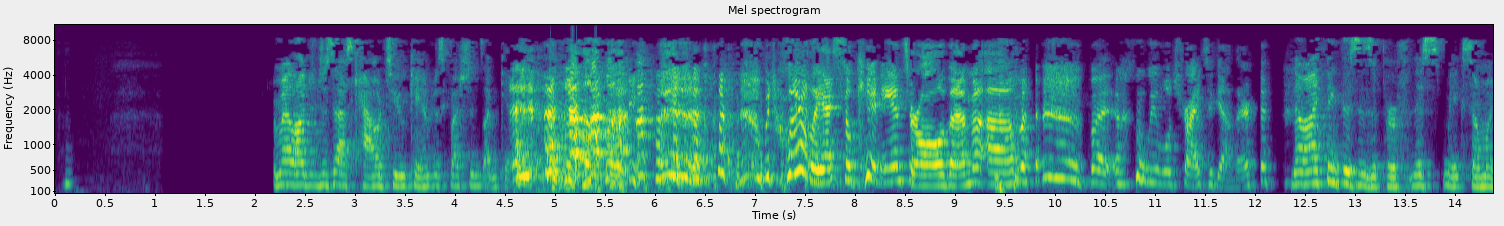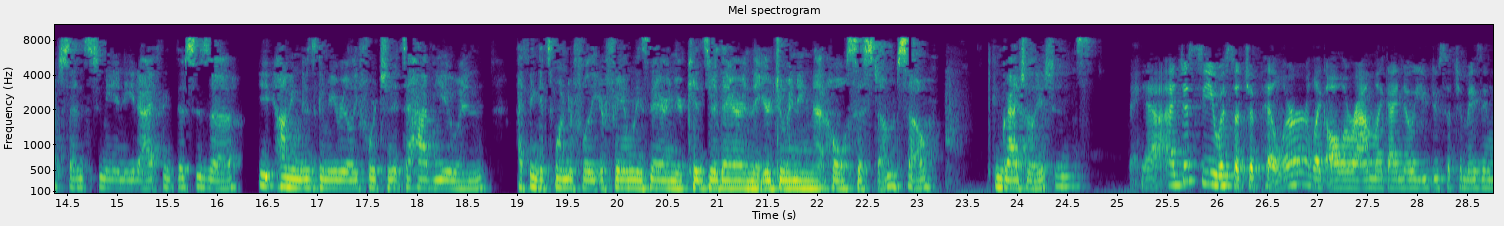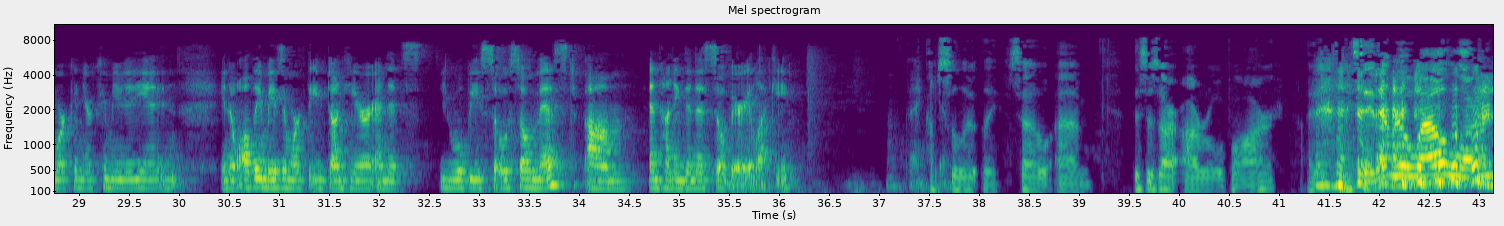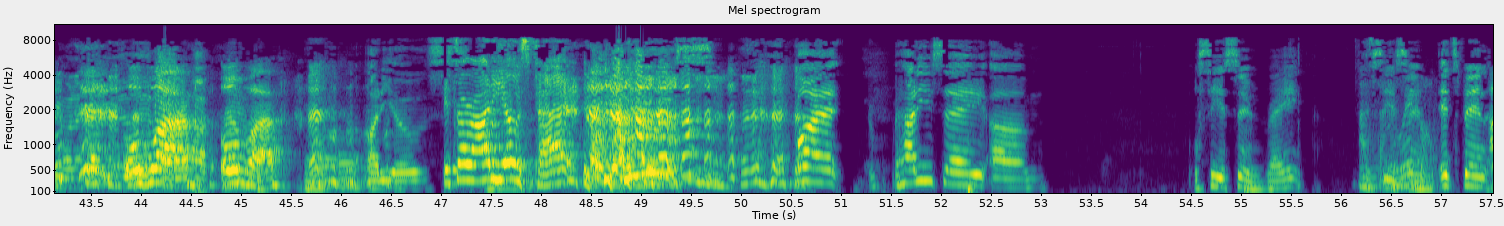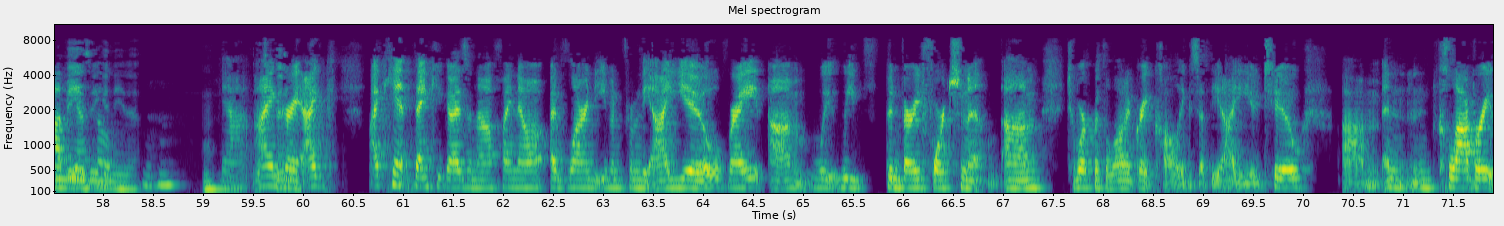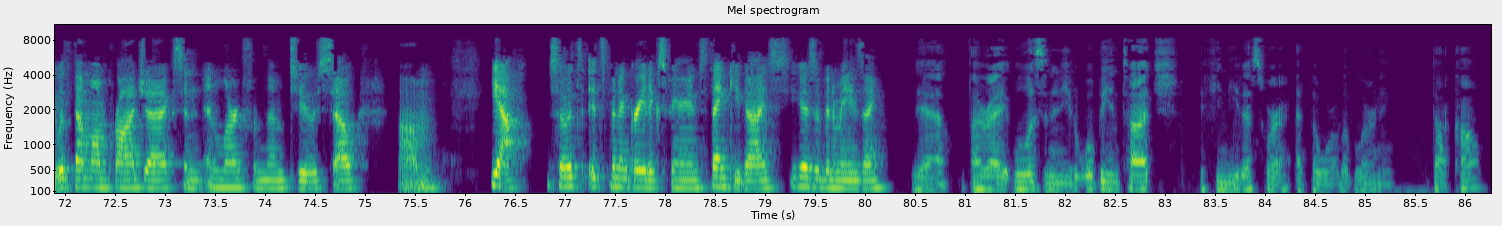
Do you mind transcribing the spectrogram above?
Am I allowed to just ask how to Canvas questions? I'm kidding. Which clearly I still can't answer all of them, um, but we will try together. No, I think this is a perfect, this makes so much sense to me, Anita. I think this is a, Huntingdon's going to be really fortunate to have you. And I think it's wonderful that your family's there and your kids are there and that you're joining that whole system. So congratulations. Yeah, I just see you as such a pillar, like all around. Like I know you do such amazing work in your community and, you know, all the amazing work that you've done here and it's, you will be so, so missed. Um, and Huntingdon is so very lucky. thank you. Absolutely. So, um, this is our au revoir. I didn't say that real well. Lauren, you want to Au revoir. Au revoir. Uh, adios. It's our adios, Pat. but how do you say, um, we'll see you soon, right? We'll see you soon. It's been amazing, Anita. Mm-hmm. Mm-hmm. Yeah, it's I agree. Been... I, I can't thank you guys enough. I know I've learned even from the IU, right? Um, we, we've been very fortunate, um, to work with a lot of great colleagues at the IU too, um, and, and collaborate with them on projects and, and learn from them too. So, um, yeah, so it's, it's been a great experience. Thank you guys. You guys have been amazing. Yeah. All right. Well, listen, Anita, we'll be in touch. If you need us, we're at theworldoflearning.com.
